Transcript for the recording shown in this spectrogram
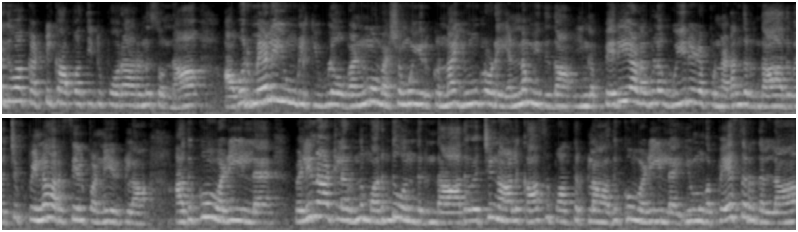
இதுவாக கட்டி காப்பாற்றிட்டு போகிறாருன்னு சொன்னால் அவர் மேலே இவங்களுக்கு இவ்வளோ வன்மம் விஷமும் இருக்குன்னா இவங்களோட எண்ணம் இதுதான். இங்கே பெரிய அளவில் உயிரிழப்பு நடந்திருந்தா அதை வச்சு பின்ன அரசியல் பண்ணியிருக்கலாம். அதுக்கும் வழி இல்லை. வெளிநாட்டிலேருந்து மருந்து வந்திருந்தா அதை வச்சு நாலு காசு பார்த்துருக்கலாம். அதுக்கும் வழி இல்லை. இவங்க பேசுகிறதெல்லாம்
